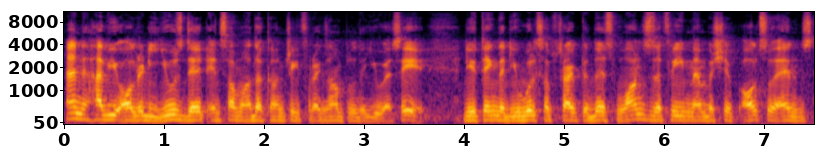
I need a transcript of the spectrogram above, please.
and have you already used it in some other country, for example, the USA? Do you think that you will subscribe to this once the free membership also ends?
